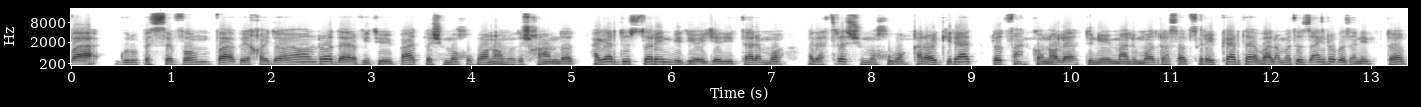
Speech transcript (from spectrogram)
و گروپ سوم و به آن را در ویدیوی بعد به شما خوبان آموزش خواهم داد. اگر دوست دارین ویدیوهای جدیدتر ما در دسترس شما خوبان قرار گیرد لطفا کانال دنیای معلومات را subscribe کرده و علامت زنگ را بزنید تا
